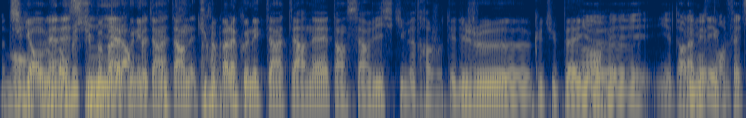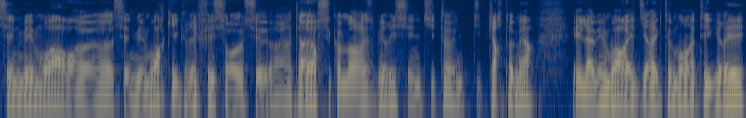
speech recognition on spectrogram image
En plus, tu peux Mini, pas la connecter à. Internet. Tu peux pas la connecter à Internet, un service qui va te rajouter des jeux euh, que tu payes. Non, euh, mais il y a dans la limité, en fait, c'est une mémoire, euh, c'est une mémoire qui est greffée sur, c'est- à l'intérieur, c'est comme un Raspberry, c'est une petite, euh, une petite carte mère, et la mémoire est directement intégrée.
